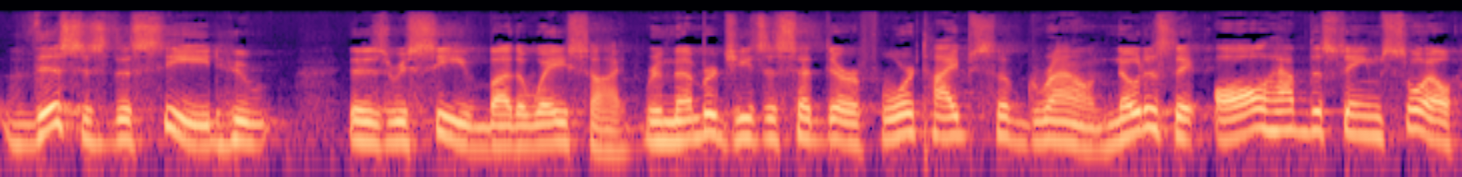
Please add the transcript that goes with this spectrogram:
This is the seed who is received by the wayside. Remember, Jesus said there are four types of ground. Notice they all have the same soil,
